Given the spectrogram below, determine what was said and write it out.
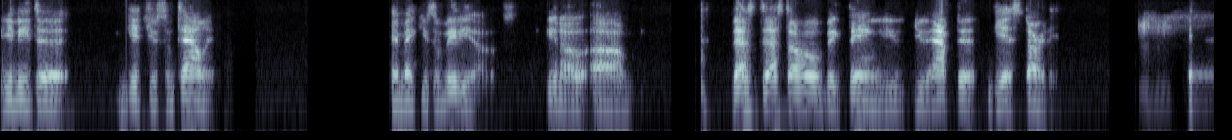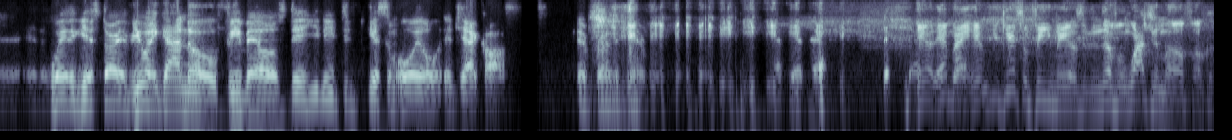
you need to get you some talent and make you some videos. You know, um, that's that's the whole big thing. You you have to get started. Mm-hmm. And, and the way to get started, if you ain't got no females, then you need to get some oil and jack off in front of the camera. Hell, that might help you get some females and of watching motherfucker.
